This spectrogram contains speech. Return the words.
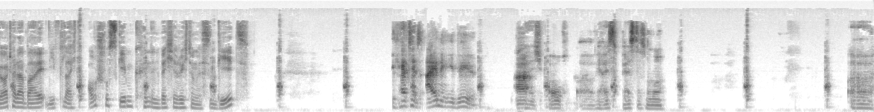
Wörter dabei, die vielleicht Ausschluss geben können, in welche Richtung es geht. Ich hätte jetzt eine Idee. Ja, Ah, ich auch. Äh, wie, heißt, wie heißt das nochmal? Äh,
